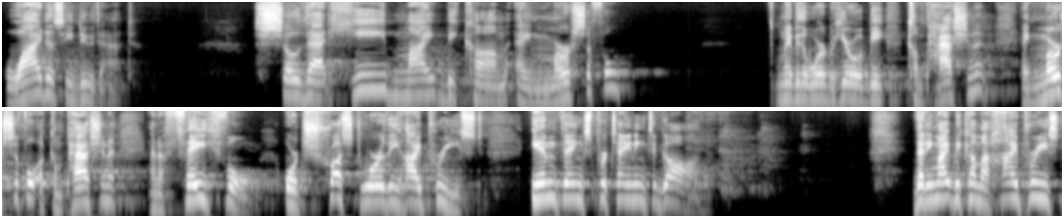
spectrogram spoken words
Why does he do that? So that he might become a merciful Maybe the word here would be compassionate, a merciful, a compassionate, and a faithful or trustworthy high priest in things pertaining to God. That he might become a high priest,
